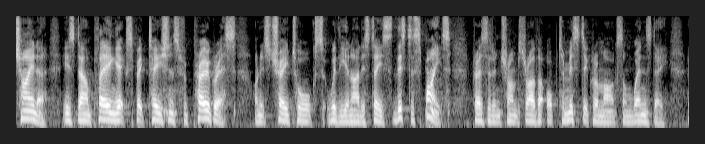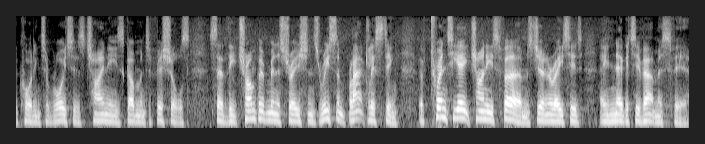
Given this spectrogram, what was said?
China is downplaying expectations for progress on its trade talks with the United States. This despite President Trump's rather optimistic remarks on Wednesday. According to Reuters, Chinese government officials said the Trump administration's recent blacklisting of 28 Chinese firms generated a negative atmosphere.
